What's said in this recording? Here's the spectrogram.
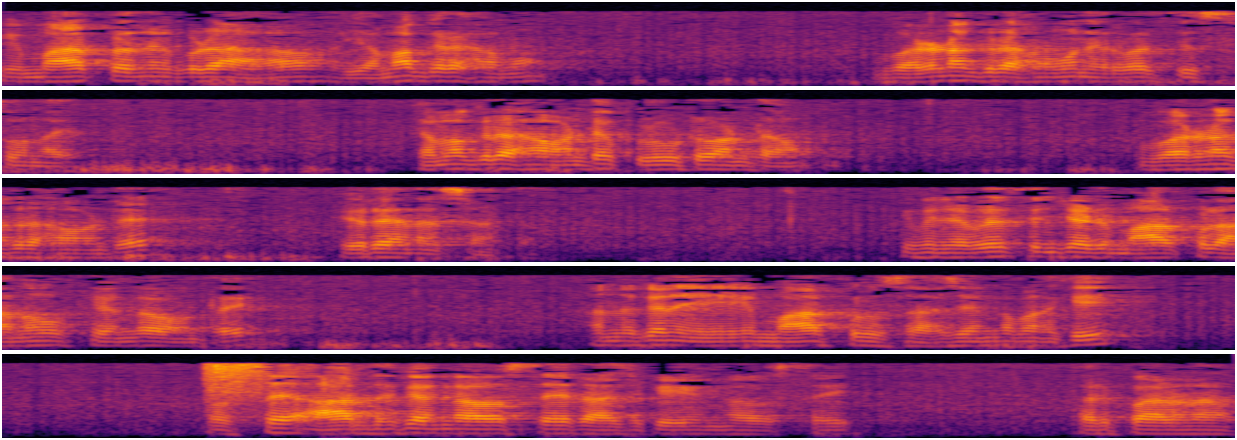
ఈ మార్పులన్నీ కూడా యమగ్రహము వరుణగ్రహము నిర్వర్తిస్తూ ఉన్నాయి. యమగ్రహం అంటే ప్లూటో అంటాం. వరుణగ్రహం అంటే యురేనస్ అంటాం. ఇవి నిర్వర్తించే మార్పులు అనూహ్యంగా ఉంటాయి. అందుకని మార్పులు సహజంగా మనకి వస్తాయి. ఆర్థికంగా వస్తాయి రాజకీయంగా వస్తాయి పరిపాలన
